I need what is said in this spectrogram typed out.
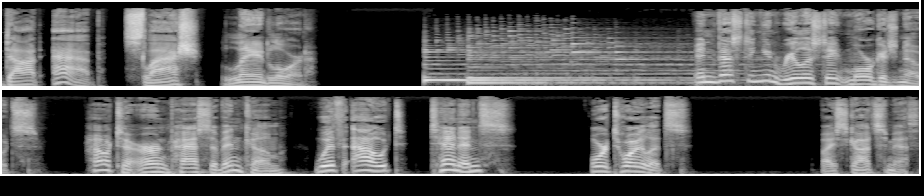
That's slash landlord. Investing in real estate mortgage notes. How to earn passive income without tenants or toilets. By Scott Smith.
